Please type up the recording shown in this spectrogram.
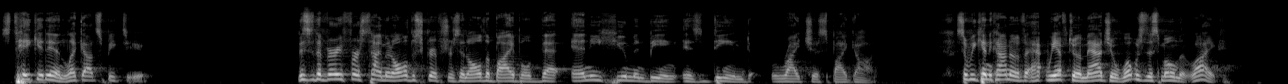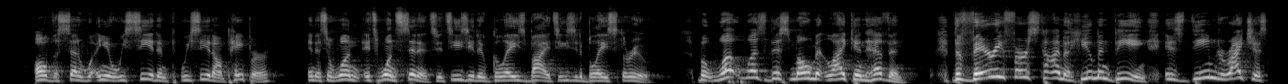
Just take it in, let God speak to you. This is the very first time in all the scriptures in all the Bible that any human being is deemed righteous by God. So we can kind of we have to imagine what was this moment like. All of a sudden, you know, we see it in, we see it on paper, and it's a one it's one sentence. It's easy to glaze by. It's easy to blaze through. But what was this moment like in heaven? The very first time a human being is deemed righteous.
